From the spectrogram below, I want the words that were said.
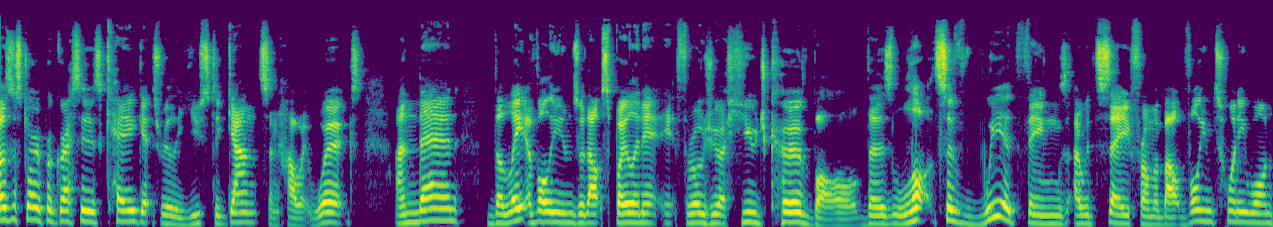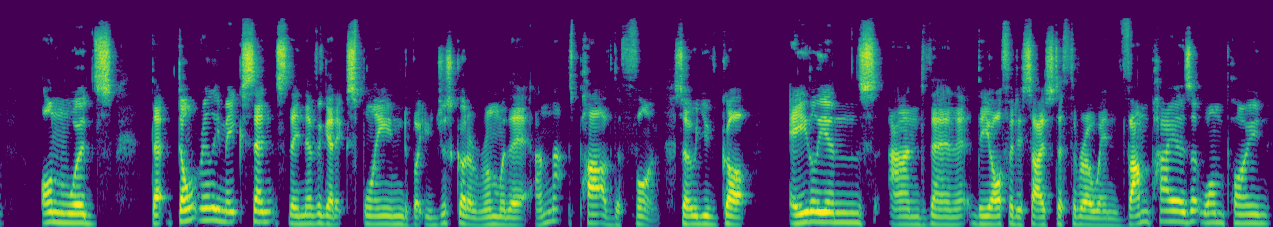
As the story progresses, Kei gets really used to Gantz and how it works, and then the later volumes, without spoiling it, it throws you a huge curveball. There's lots of weird things, I would say, from about volume 21 onwards that don't really make sense. They never get explained, but you just got to run with it, and that's part of the fun. So you've got aliens, and then the author decides to throw in vampires at one point.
